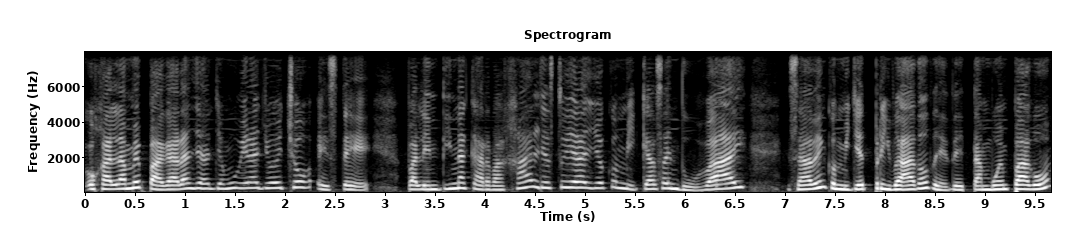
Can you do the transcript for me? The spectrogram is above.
Ojalá me pagaran, ya, ya me hubiera yo hecho este Valentina Carvajal, ya estuviera yo con mi casa en Dubai, ¿saben? Con mi jet privado de, de tan buen pago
